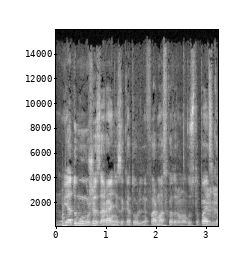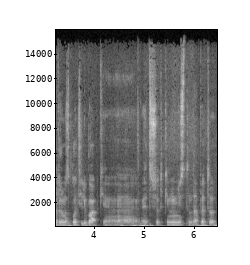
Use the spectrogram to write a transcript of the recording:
Ну, я думаю, уже заранее заготовленный формат, в котором он выступает, за Мгм. которым заплатили бабки. э, Это все-таки ну, не стендап, это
